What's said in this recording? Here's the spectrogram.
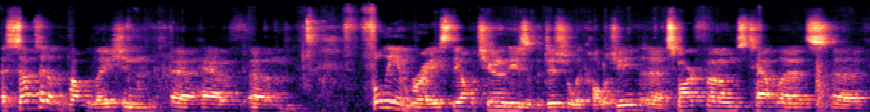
a subset of the population uh, have um, fully embrace the opportunities of the digital ecology, uh, smartphones, tablets, uh,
